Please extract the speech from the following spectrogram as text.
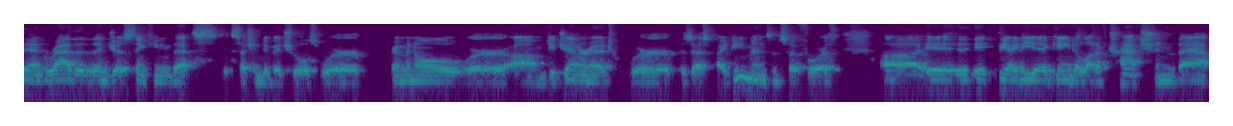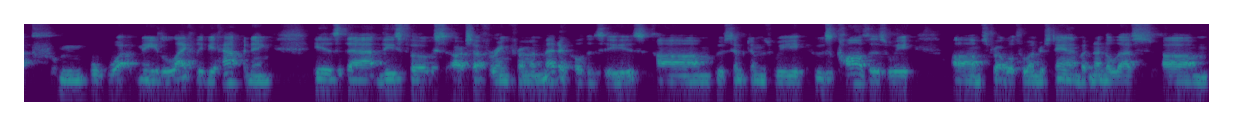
then rather than just thinking that such individuals were criminal, were um, degenerate, were possessed by demons, and so forth, uh, it, it, the idea gained a lot of traction that what may likely be happening is that these folks are suffering from a medical disease um, whose symptoms we, whose causes we um, struggle to understand, but nonetheless um,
